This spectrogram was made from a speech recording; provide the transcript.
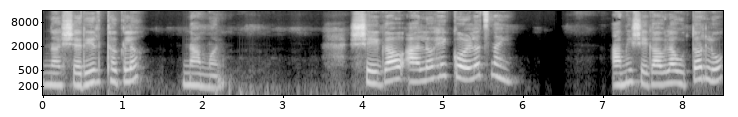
न शरीर थकलं ना मन. शेगाव आलं हे कळलंच नाही. आम्ही शेगावला उतरलो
